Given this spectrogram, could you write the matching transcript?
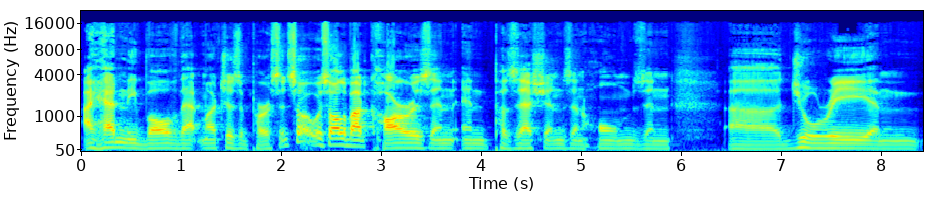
I hadn't evolved that much as a person. So it was all about cars and, and possessions and homes and uh, jewelry and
